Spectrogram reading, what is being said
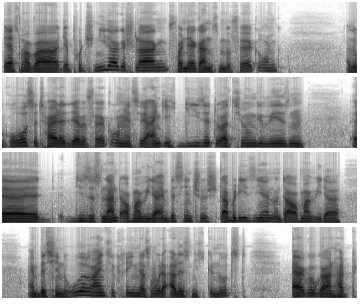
erstmal war der Putsch niedergeschlagen von der ganzen Bevölkerung. Also große Teile der Bevölkerung. Es wäre eigentlich die Situation gewesen, äh, dieses Land auch mal wieder ein bisschen zu stabilisieren und da auch mal wieder ein bisschen Ruhe reinzukriegen. Das wurde alles nicht genutzt. Erdogan hat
